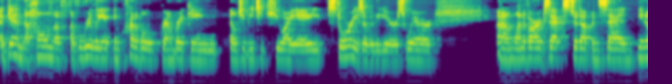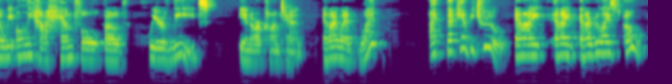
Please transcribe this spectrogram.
again, the home of, of, really incredible, groundbreaking LGBTQIA stories over the years, where um, one of our execs stood up and said, You know, we only have a handful of queer leads in our content. And I went, what? I, that can't be true. And I and I and I realized, oh,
